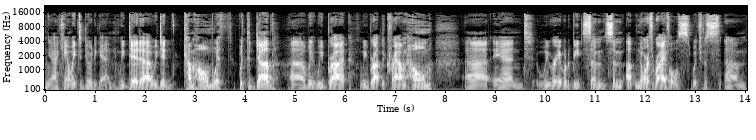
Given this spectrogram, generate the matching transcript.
yeah, I can't wait to do it again. We did uh, we did come home with with the dub. Uh, we we brought we brought the crown home. Uh, and we were able to beat some some up north rivals, which was um,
